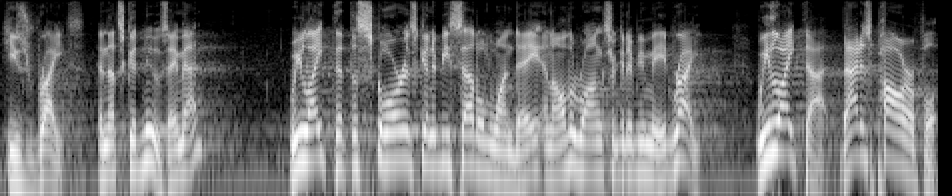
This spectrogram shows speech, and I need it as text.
He's right. And that's good news. Amen? We like that the score is going to be settled one day and all the wrongs are going to be made right. We like that. That is powerful.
